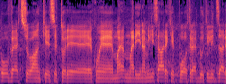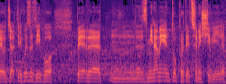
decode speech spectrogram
o verso anche il settore come marina militare che potrebbe utilizzare oggetti di questo tipo per mh, mm, sminamento o protezione civile.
